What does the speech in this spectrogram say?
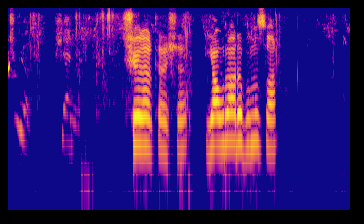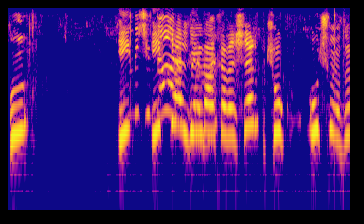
uçmuyor. Yani. Şöyle arkadaşlar. Yavru arabamız var. Bu ilk, ilk geldiğinde arkadaşlar çok uçmuyordu.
